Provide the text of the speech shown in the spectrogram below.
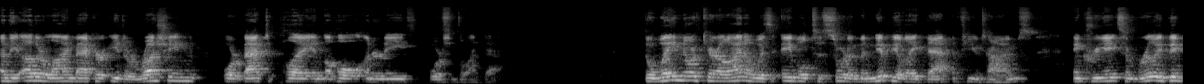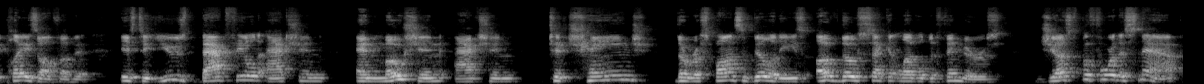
and the other linebacker either rushing or back to play in the hole underneath or something like that. The way North Carolina was able to sort of manipulate that a few times and create some really big plays off of it is to use backfield action and motion action to change the responsibilities of those second level defenders just before the snap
